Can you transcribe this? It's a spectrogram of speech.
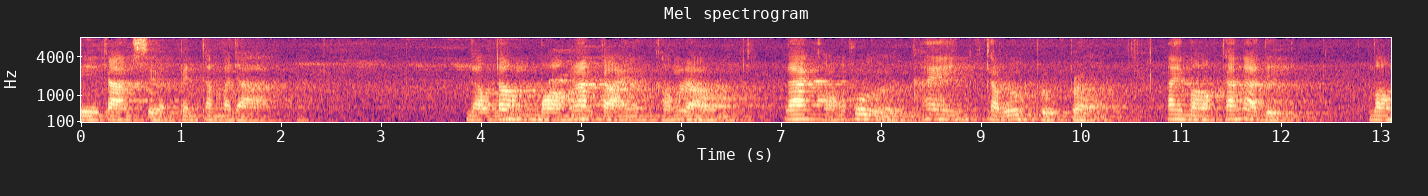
มีการเสื่อมเป็นธรรมดา เราต้องมองร่างกายของเราและของผู้อื่นให้ทะลุปลุกโปร่งให้มองทั้งอดีต มอง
